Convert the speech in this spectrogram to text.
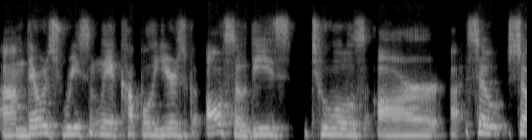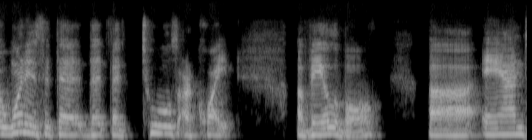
Um, there was recently a couple of years ago also these tools are uh, so so one is that the that the tools are quite available uh, and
